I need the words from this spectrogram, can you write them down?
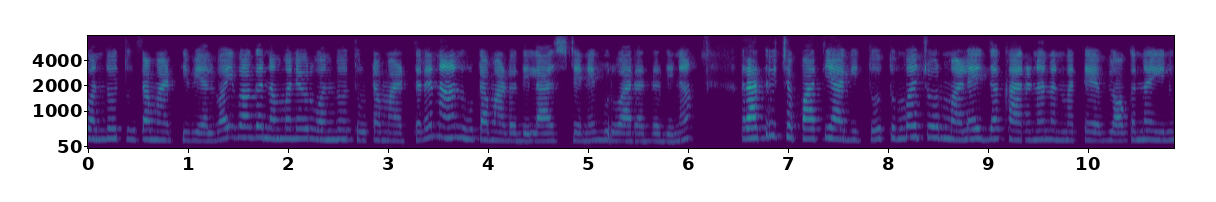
ಒಂದೊತ್ತು ಊಟ ಮಾಡ್ತೀವಿ ಅಲ್ವಾ? ಇವಾಗ ನಮ್ಮ ಮನೆಯವ್ರು ಒಂದೊತ್ತು ಊಟ ಮಾಡ್ತಾರೆ. ನಾನ್ ಊಟ ಮಾಡೋದಿಲ್ಲ ಅಷ್ಟೇನೆ ಗುರುವಾರದ ದಿನ. ರಾತ್ರಿ ಚಪಾತಿ ಆಗಿತ್ತು. ತುಂಬಾ ಜೋರ್ ಮಳೆ ಇದ್ದ ಕಾರಣ ನಾನ್ ಮತ್ತೆ ವ್ಲಾಗ್ ಅನ್ನ ಏನು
